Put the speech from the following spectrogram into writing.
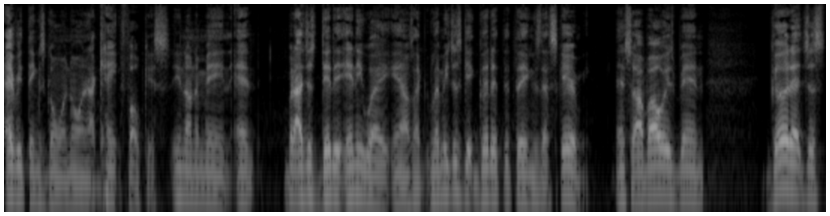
everything's going on and I can't focus you know what I mean and but I just did it anyway and I was like let me just get good at the things that scare me and so I've always been good at just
